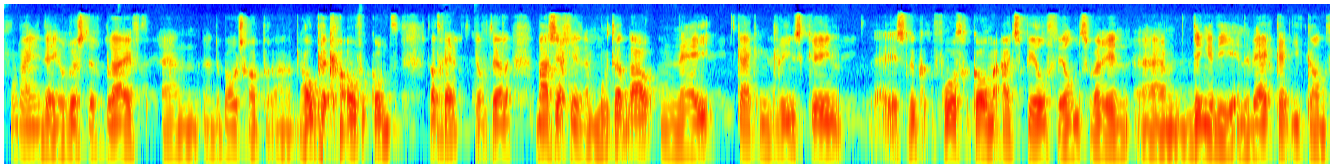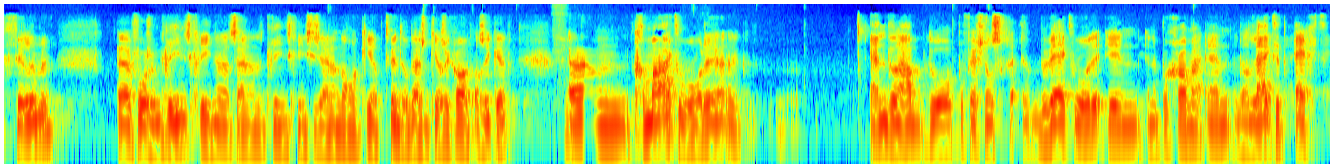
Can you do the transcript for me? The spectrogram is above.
voor mijn idee, rustig blijft en de boodschap uh, hopelijk overkomt. Dat ik wil vertellen. Maar zeg je, moet dat nou? Nee. Kijk, een greenscreen is natuurlijk voortgekomen uit speelfilms, waarin um, dingen die je in de werkelijkheid niet kan filmen uh, voor zo'n greenscreen, en dat zijn dan de greenscreens die zijn dan nog een keer 20.000 keer zo groot als ik heb, um, gemaakt worden. En daarna door professionals bewerkt worden in, in een programma en dan lijkt het echt.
